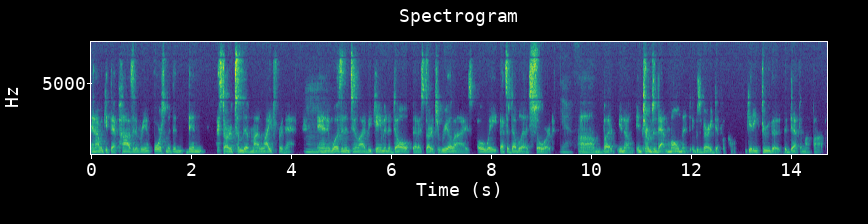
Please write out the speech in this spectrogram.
and I would get that positive reinforcement, then, then I started to live my life for that. Mm. And it wasn't until I became an adult that I started to realize, oh, wait, that's a double edged sword. Yeah. Um, but, you know, in terms of that moment, it was very difficult getting through the, the death of my father.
